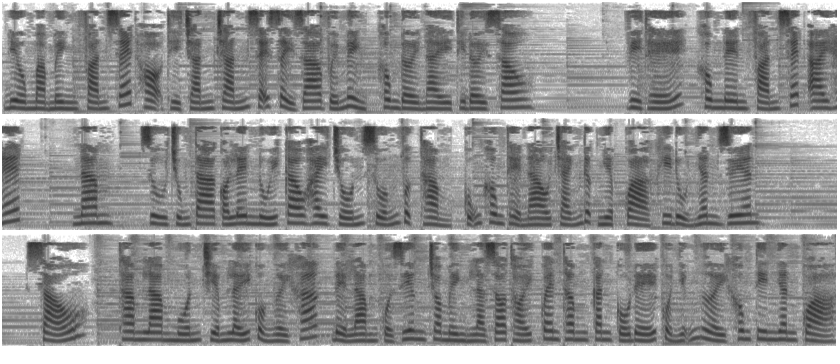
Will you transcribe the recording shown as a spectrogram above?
Điều mà mình phán xét họ thì chắn chắn sẽ xảy ra với mình, không đời này thì đời sau. Vì thế, không nên phán xét ai hết. 5. Dù chúng ta có lên núi cao hay trốn xuống vực thẳm, cũng không thể nào tránh được nghiệp quả khi đủ nhân duyên. 6. Tham lam muốn chiếm lấy của người khác để làm của riêng cho mình là do thói quen thâm căn cố đế của những người không tin nhân quả.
